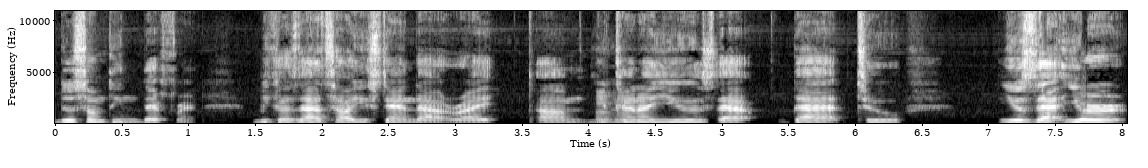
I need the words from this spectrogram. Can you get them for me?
do something different because that's how you stand out, right? Um, you Mhm. kind of use that that to use that your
